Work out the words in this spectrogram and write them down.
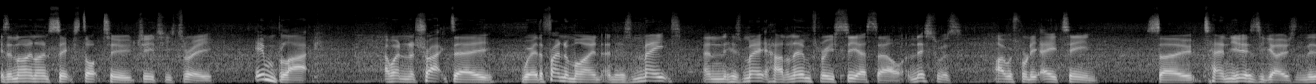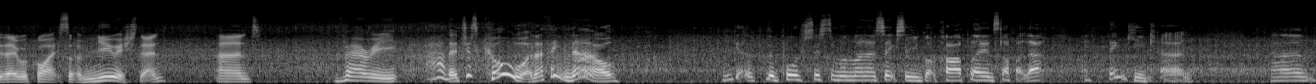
is a 996.2 GT3 in black I went on a track day with a friend of mine and his mate, and his mate had an M3 CSL, and this was, I was probably 18, so 10 years ago. So they, were quite sort of newish then, and very, ah, they're just cool. And I think now, you get the Porsche system on 996, so you've got CarPlay and stuff like that. I think you can. Um,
